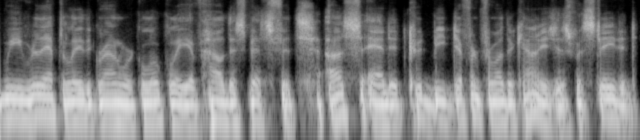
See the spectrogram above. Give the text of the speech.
we really have to lay the groundwork locally of how this best fits us, and it could be different from other counties, as was stated.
